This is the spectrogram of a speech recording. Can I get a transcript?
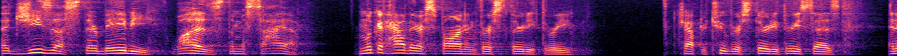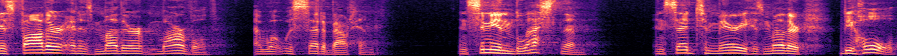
that Jesus, their baby, was the Messiah. And look at how they respond in verse 33. Chapter 2, verse 33 says, And his father and his mother marveled at what was said about him. And Simeon blessed them and said to Mary, his mother, Behold,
